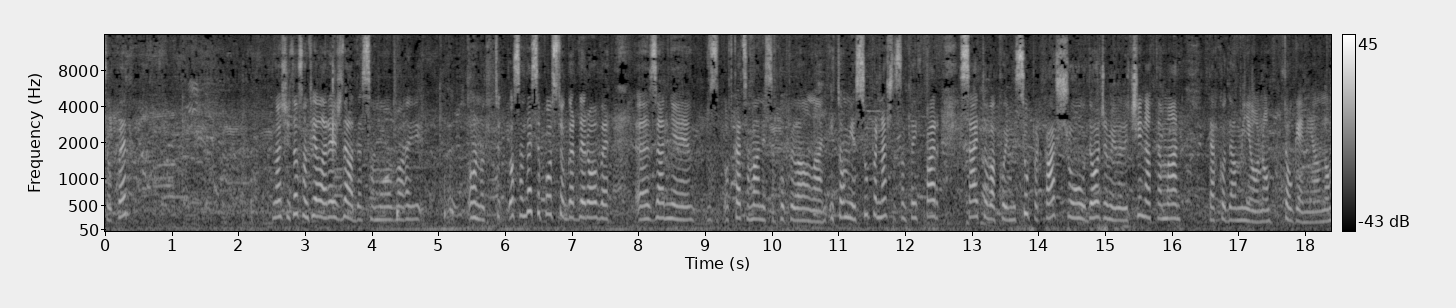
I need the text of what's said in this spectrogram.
Super. Znači, to sam htjela reći da, da sam ovaj, ono, 80% garderobe e, zadnje, od kad sam vani sam kupila online. I to mi je super, našla sam tih par sajtova koji mi super pašu, dođe mi veličina taman, tako da mi je ono, to genijalno.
